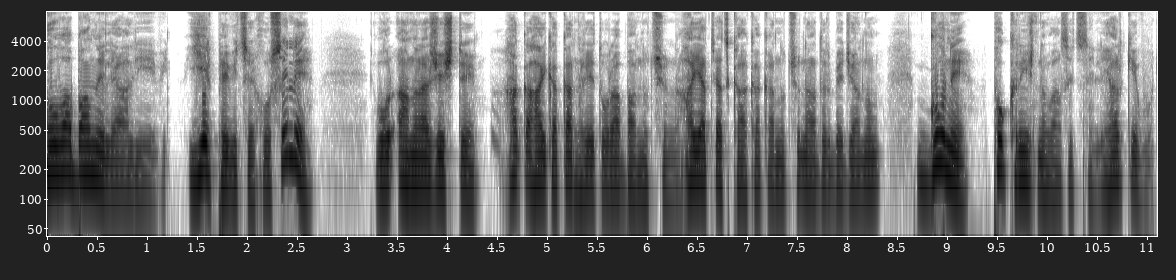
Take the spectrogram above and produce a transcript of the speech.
գովաբանել է Ալիևին։ Երբևիցե խոսել է, որ անհրաժեշտ է հակահայկական հրետորաբանությունը, հայատյաց քաղաքականությունը Ադրբեջանում գոնե փոքր-ինչ նվազեցնել, իհարկե ոչ։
